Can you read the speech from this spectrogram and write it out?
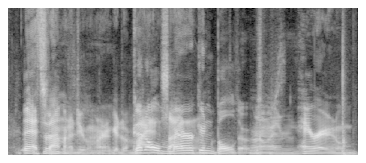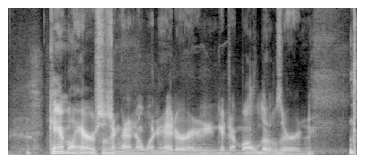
That's what I'm gonna do. I'm gonna get a Good old. American bulldozer. Oh, and Harry, Kamala Harris isn't gonna know what hit her, and get a bulldozer. And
